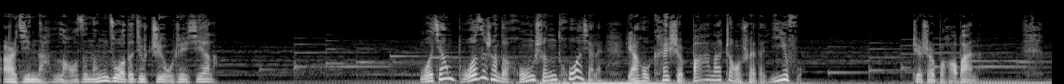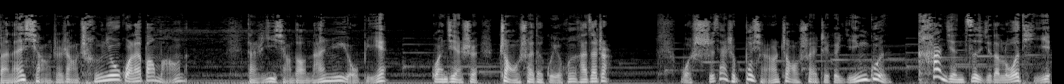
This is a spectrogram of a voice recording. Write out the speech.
二金呐，老子能做的就只有这些了。我将脖子上的红绳脱下来，然后开始扒拉赵帅的衣服。这事儿不好办呢，本来想着让程妞过来帮忙的，但是一想到男女有别，关键是赵帅的鬼魂还在这儿，我实在是不想让赵帅这个淫棍。看见自己的裸体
